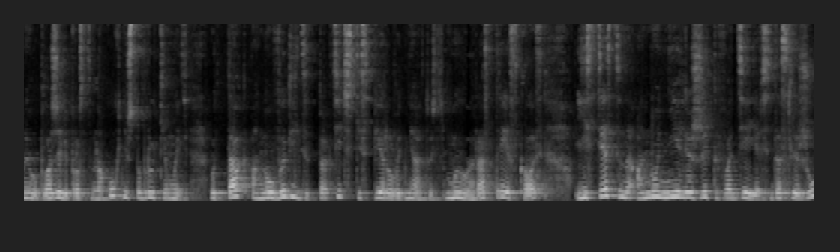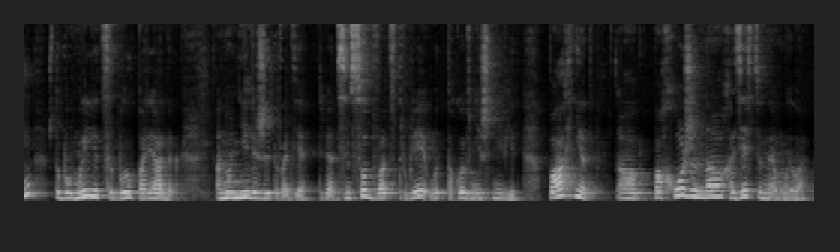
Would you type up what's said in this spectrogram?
мы его положили просто на кухне чтобы руки мыть. Вот так оно выглядит практически с первого дня. То есть мыло растрескалось. Естественно оно не лежит в воде. Я всегда слежу чтобы в мыльнице был порядок. Оно не лежит в воде. Ребят 720 рублей вот такой внешний вид. Пахнет э, похоже на хозяйственное мыло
